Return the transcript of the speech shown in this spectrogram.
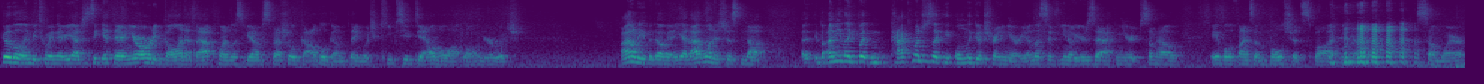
good little in between there. Yeah, just to get there, and you're already gone at that point, unless if you have a special gobble gum thing, which keeps you down a lot longer. Which I don't even know, man. Yeah, that one is just not. uh, I mean, like, but pack punch is like the only good training area, unless if you know you're Zach and you're somehow able to find some bullshit spot, you know, somewhere.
